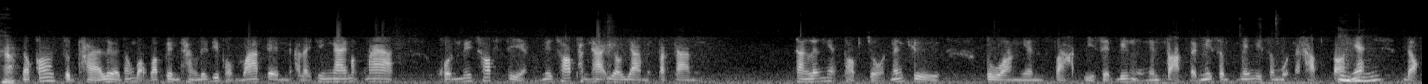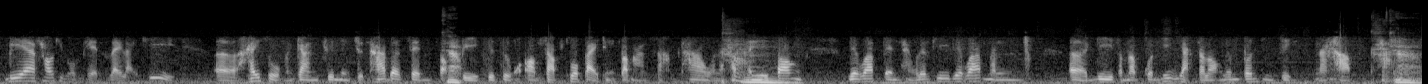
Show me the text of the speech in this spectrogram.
ครับแล้วก็สุดท้ายเลยต้องบอกว่าเป็นทางเลือกที่ผมว่าเป็นอะไรที่ง่ายมาก ๆ คนไม่ชอบเสี่ยง ไม่ชอบพันธะยาวๆเหมือนประกัน ทางเรื่องเนี้ยตอบโจทย์นั่นคือ ตัวเงินฝาก e saving หรือเงินฝากแบบไม่สมไม่มีสมุดนะครับ ตอนเนี้ยมดอกเบี้ยเท่าที่ผมเห็นหลาย ๆ ที่เอ่อให้สูงเหมือนกันคือ 1.5เปอร์เซ็นต่อครับปี คือสูงกว่าออมทรัพย์ทั่วไปถึงประมาณ 3 เท่านะครับค่ะอันนี้ต้องเรียกว่าเป็นทางเลือกที่เรียกว่ามันเอ่อดีสำหรับคนที่อยากจะลองเริ่มต้นจริง ๆ นะครับค่ะครับ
